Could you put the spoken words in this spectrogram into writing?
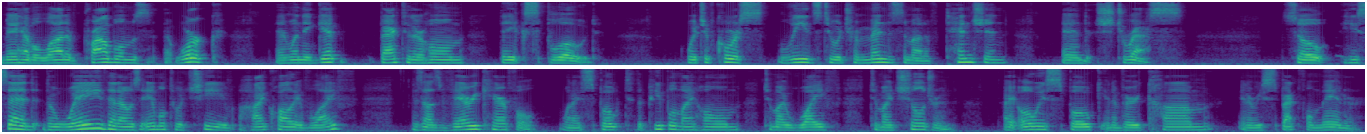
may have a lot of problems at work, and when they get back to their home, they explode, which of course leads to a tremendous amount of tension and stress. So he said, the way that I was able to achieve a high quality of life is I was very careful when I spoke to the people in my home, to my wife, to my children. I always spoke in a very calm and a respectful manner.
